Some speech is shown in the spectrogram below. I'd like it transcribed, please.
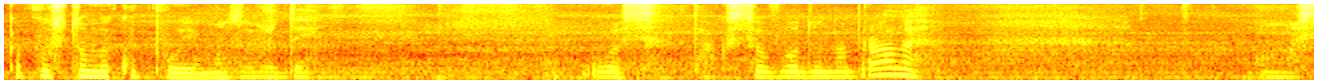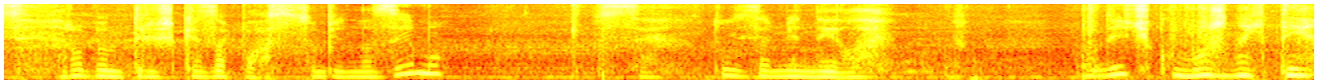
капусту ми купуємо завжди. Ось так, всю воду набрали. Ось, робимо трішки запас собі на зиму. Все, тут замінила. Водичку можна йти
